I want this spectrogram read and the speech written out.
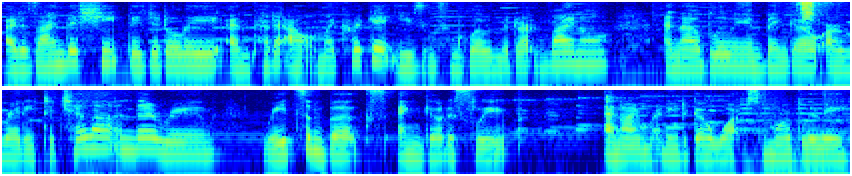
I designed this sheet digitally and cut it out on my Cricut using some glow in the dark vinyl. And now Bluey and Bingo are ready to chill out in their room, read some books, and go to sleep. And I'm ready to go watch some more Bluey.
